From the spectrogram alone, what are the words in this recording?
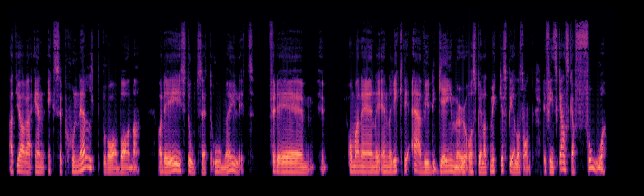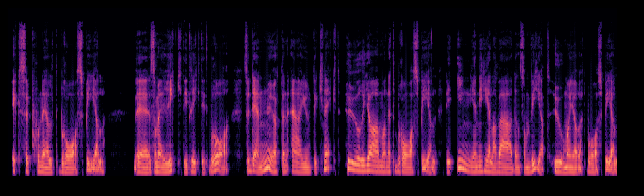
Att göra en exceptionellt bra bana, ja det är i stort sett omöjligt. För det är, eh, om man är en, en riktig avid gamer och har spelat mycket spel och sånt, det finns ganska få exceptionellt bra spel eh, som är riktigt, riktigt bra. Så den nöten är ju inte knäckt. Hur gör man ett bra spel? Det är ingen i hela världen som vet hur man gör ett bra spel.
